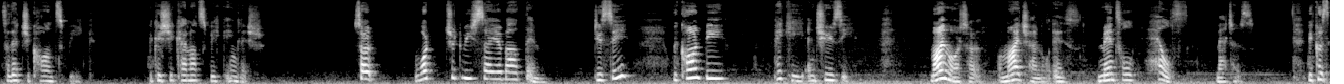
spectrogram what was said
so that she can't speak because she cannot speak English. So what should we say about them? Do you see? We can't be picky and choosy. My motto on my channel is mental health matters because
